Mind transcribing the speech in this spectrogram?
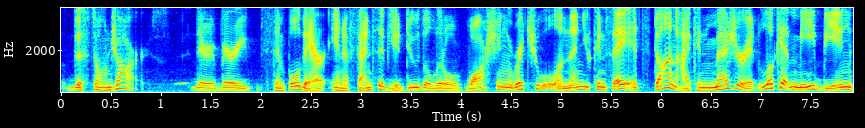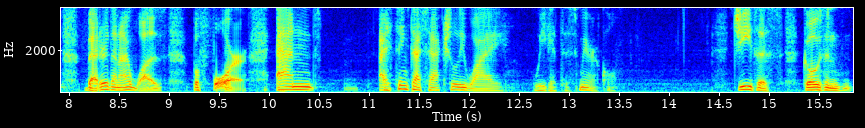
the stone jars. They're very simple, they are inoffensive. You do the little washing ritual and then you can say, It's done. I can measure it. Look at me being better than I was before. And I think that's actually why we get this miracle. Jesus goes and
